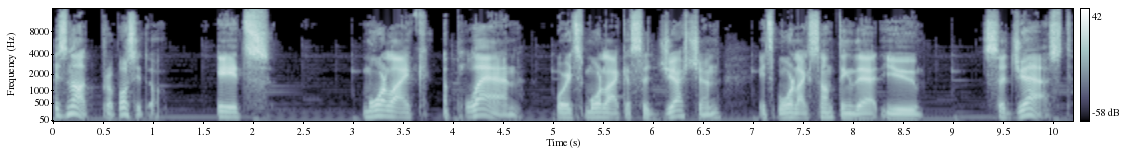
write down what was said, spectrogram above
is not propósito. It's more like a plan or it's more like a suggestion. It's more like something that you suggest.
